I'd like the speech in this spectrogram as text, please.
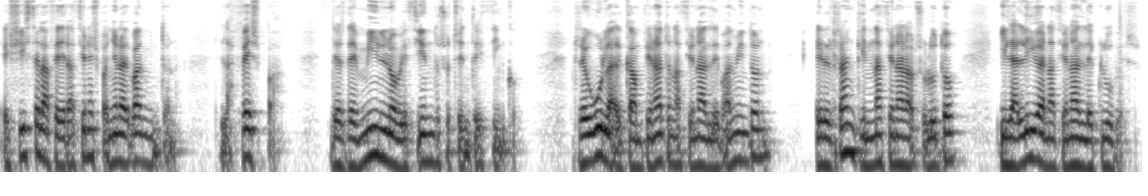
existe la Federación Española de Badminton, la FESPA, desde 1985. Regula el Campeonato Nacional de Badminton, el ranking nacional absoluto y la Liga Nacional de Clubes.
